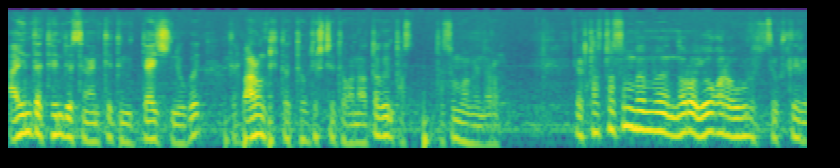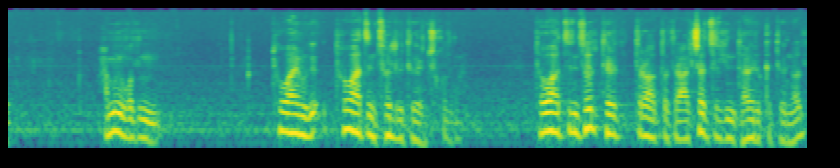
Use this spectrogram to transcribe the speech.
аянда тэнд байсан амьтад ингэ дайж нөгөөд тэр баруун талдаа төвлөрчөд байгаа нь одоогийн тосон бомбын нуруу. Тэр тос тосон бомбын нуруу юугаар өвөрсөн гэхээр хамгийн гол нь Төв аймаг Төв Азийн цөл гэдэг нь чухал байна. Төв Азийн цөл тэр дотор одоо тэр алшаа цөлийн тойрог гэдэг нь бол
